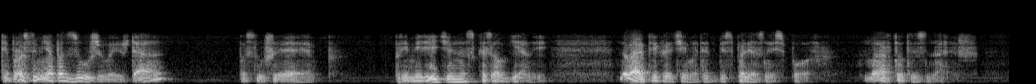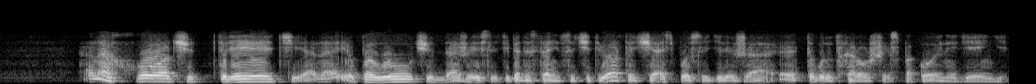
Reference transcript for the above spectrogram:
Ты просто меня подзуживаешь, да? Послушай, Эб, примирительно сказал Генри. Давай прекратим этот бесполезный спор. Марту ты знаешь. Она хочет третий, она ее получит, даже если тебе достанется четвертая часть после дележа. Это будут хорошие, спокойные деньги.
